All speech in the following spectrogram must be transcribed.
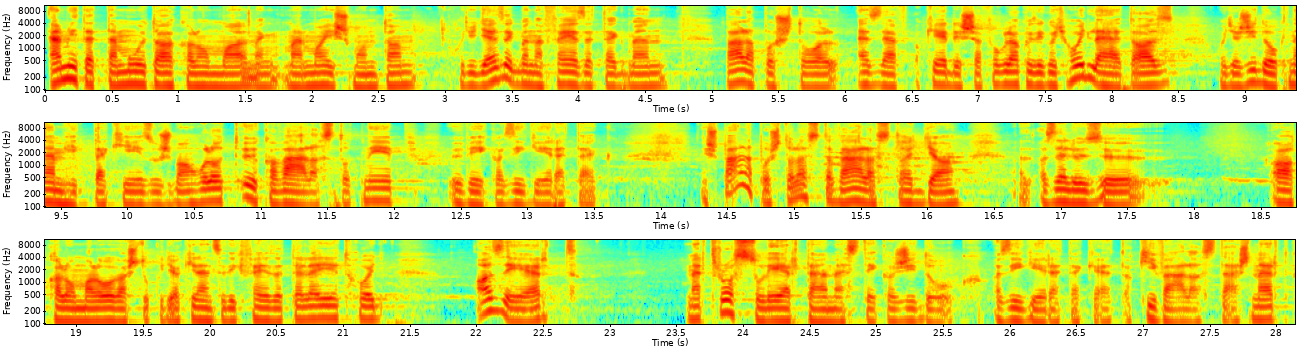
említettem múlt alkalommal, meg már ma is mondtam, hogy ugye ezekben a fejezetekben Pálapostól ezzel a kérdéssel foglalkozik, hogy hogy lehet az, hogy a zsidók nem hittek Jézusban, holott ők a választott nép, ővék az ígéretek. És Pálapostól azt a választ adja, az előző alkalommal olvastuk ugye a 9. fejezet elejét, hogy azért, mert rosszul értelmezték a zsidók az ígéreteket, a kiválasztást, mert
